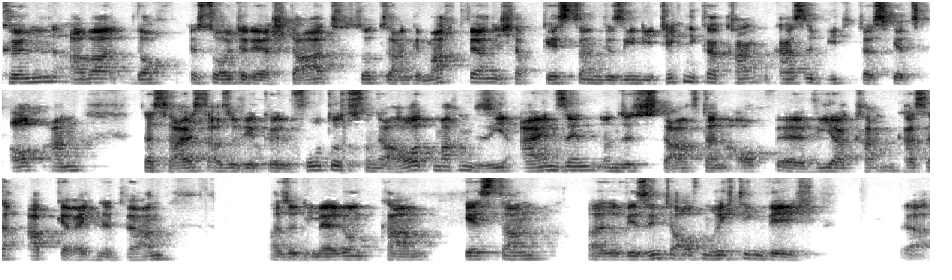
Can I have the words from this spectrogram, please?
können, aber doch, es sollte der Start sozusagen gemacht werden. Ich habe gestern gesehen, die Technikerkrankenkasse bietet das jetzt auch an. Das heißt also, wir können Fotos von der Haut machen, sie einsenden und es darf dann auch äh, via Krankenkasse abgerechnet werden. Also die Meldung kam gestern. Also wir sind da auf dem richtigen Weg. Ja,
